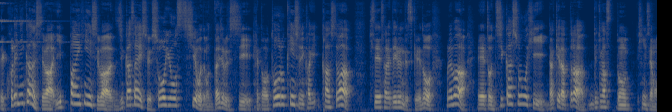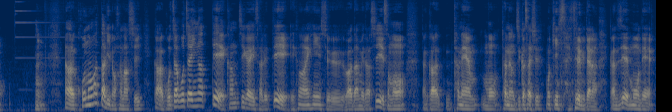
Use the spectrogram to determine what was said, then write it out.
で、これに関しては、一般品種は自家採取商用使用でも大丈夫ですし、えっと、登録品種に関しては、規制されているんですけれど、これは、えっ、ー、と、自家消費だけだったらできます。どの品種でも。うん。だからこのあたりの話がごちゃごちゃになって勘違いされて F1 品種はダメだし、そのなんか種も、種の自家採取も禁止されてるみたいな感じでもうね、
